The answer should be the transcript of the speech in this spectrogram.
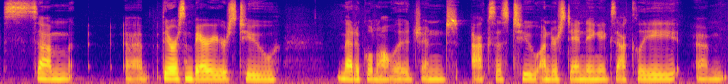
some, uh, there are some barriers to medical knowledge and access to understanding exactly, um,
